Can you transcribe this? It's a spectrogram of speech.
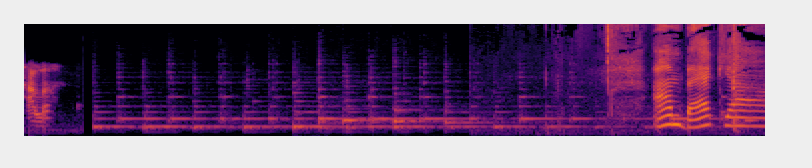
Holla. I'm back, y'all,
